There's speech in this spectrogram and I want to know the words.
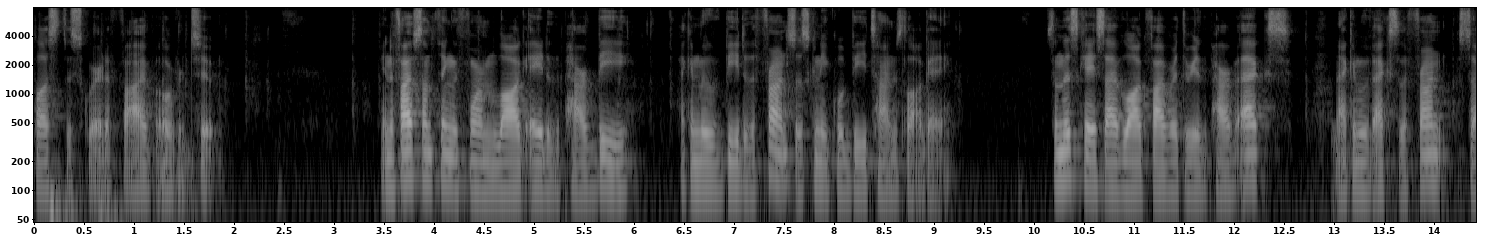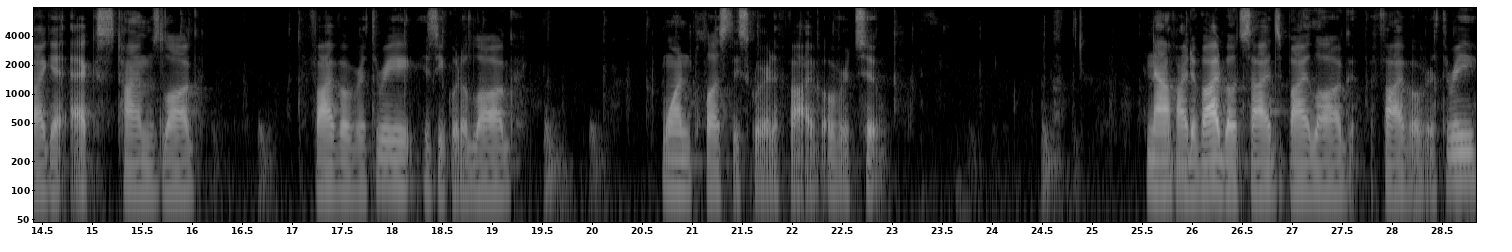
plus the square root of 5 over 2. And if I have something in the form log a to the power of b, I can move b to the front, so it's going to equal b times log a. So in this case, I have log 5 over 3 to the power of x, and I can move x to the front, so I get x times log 5 over 3 is equal to log 1 plus the square root of 5 over 2. Now if I divide both sides by log 5 over 3,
